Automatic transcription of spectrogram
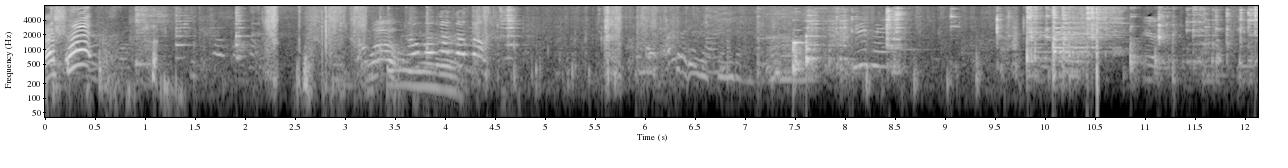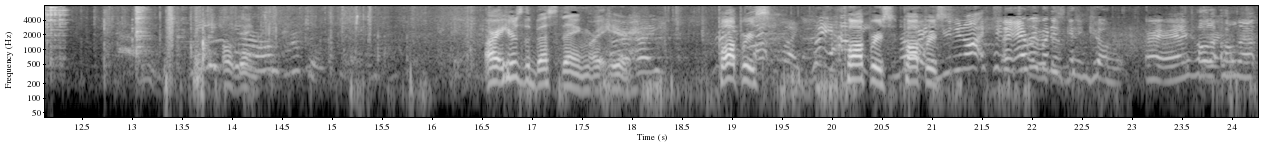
That's it! Whoa. Go, go, go, go, go. Oh, dang. Alright, here's the best thing right here. Poppers. Poppers. Poppers. You do not hit Wait, everybody's gonna go. All right, ready? Hold up, hold up.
